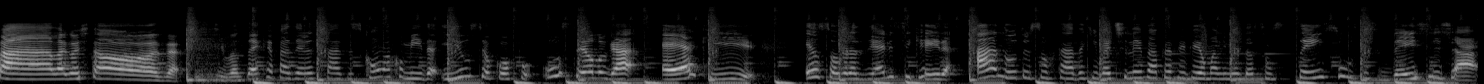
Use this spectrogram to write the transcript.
Fala gostosa! Se você quer fazer as pazes com a comida e o seu corpo, o seu lugar é aqui. Eu sou Graziele Siqueira, a Nutri Surtada que vai te levar para viver uma alimentação sem surtos desde já.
